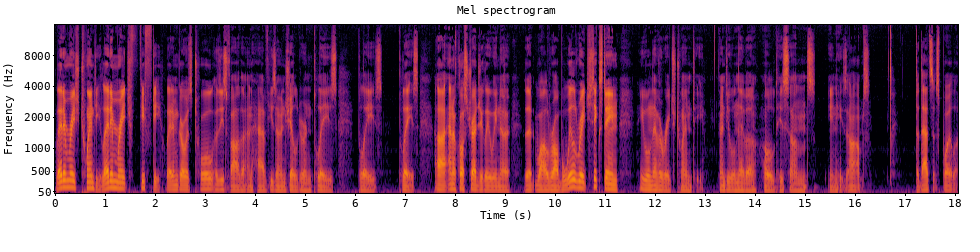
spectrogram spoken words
Let him reach twenty. Let him reach fifty. Let him grow as tall as his father and have his own children. Please, please, please. Uh, and of course, tragically, we know that while Robb will reach 16, he will never reach 20, and he will never hold his sons in his arms. But that's a spoiler.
